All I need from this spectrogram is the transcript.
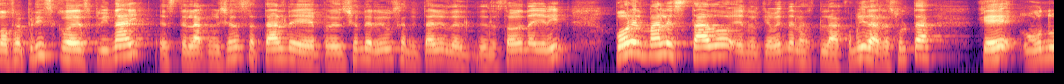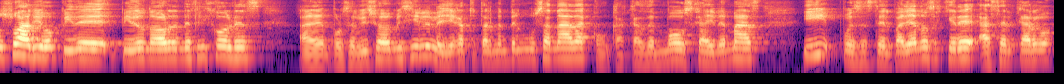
Cofepris Coesprinay, este, la Comisión Estatal de Prevención de Riesgos Sanitarios del, Estado de Nayarit, por el mal estado en el que venden la, la comida. Resulta que un usuario pide, pide una orden de frijoles, eh, por servicio a domicilio y le llega totalmente engusanada, con cacas de mosca y demás. Y pues este, el pariano se quiere hacer cargo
